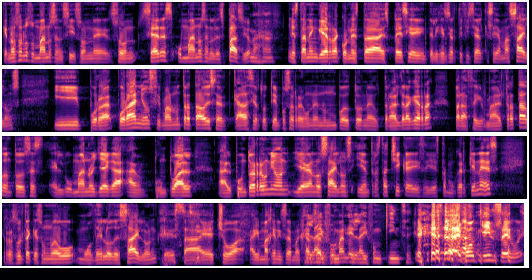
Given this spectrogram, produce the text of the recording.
que no son los humanos en sí, son, eh, son seres humanos en el espacio. Ajá. Están en guerra con esta especie de inteligencia artificial que se llama Cylons. Y por, por años firmaron un tratado y se- cada cierto tiempo se reúnen en un punto neutral de la guerra para firmar el tratado. Entonces el humano llega a- puntual al punto de reunión, llegan los Cylons y entra esta chica y dice, ¿y esta mujer quién es? Y resulta que es un nuevo modelo de Cylon que está hecho a, a imagen y semejanza del iPhone, humano. el iPhone 15. es el iPhone 15, güey.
